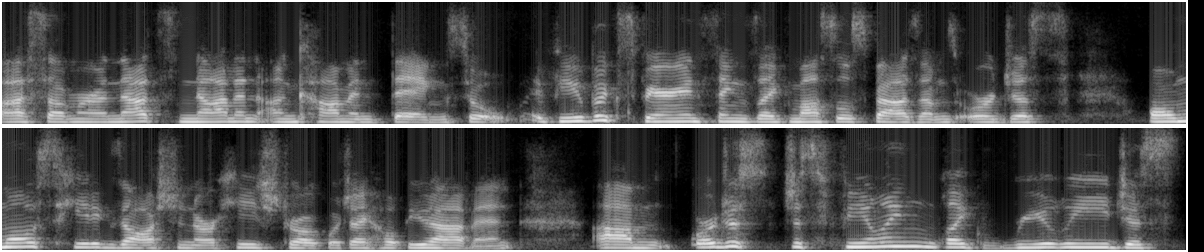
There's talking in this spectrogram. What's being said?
last summer, and that's not an uncommon thing. So, if you've experienced things like muscle spasms or just almost heat exhaustion or heat stroke, which I hope you haven't, um, or just just feeling like really just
